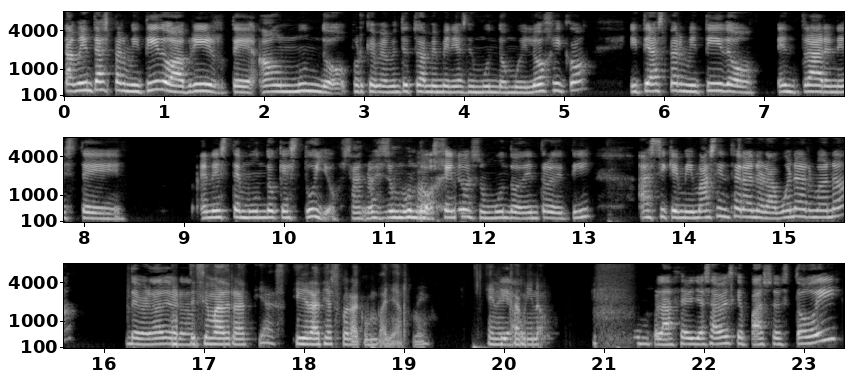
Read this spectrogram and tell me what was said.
también te has permitido abrirte a un mundo, porque obviamente tú también venías de un mundo muy lógico, y te has permitido entrar en este, en este mundo que es tuyo. O sea, no es un mundo ajeno, es un mundo dentro de ti. Así que mi más sincera enhorabuena, hermana. De verdad, de verdad. Muchísimas gracias. Y gracias por acompañarme en el camino un placer, ya sabes qué paso estoy.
